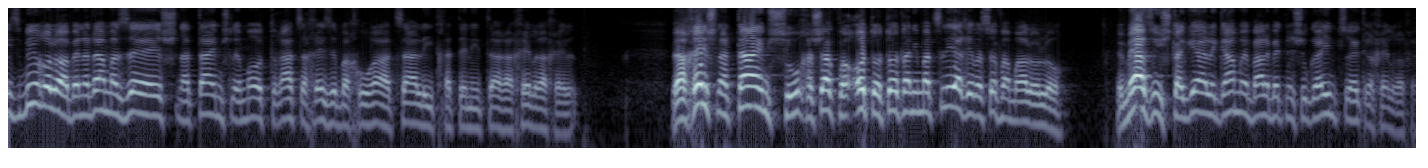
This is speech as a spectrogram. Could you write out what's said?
הסבירו לו, הבן אדם הזה שנתיים שלמות רץ אחרי איזה בחורה, רצה להתחתן איתה, רחל, רחל. ואחרי שנתיים שהוא חשב כבר אוטוטוט אני מצליח, היא בסוף אמרה לו לא. ומאז הוא השתגע לגמרי, בא לבית משוגעים, צועק רחל, רחל.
